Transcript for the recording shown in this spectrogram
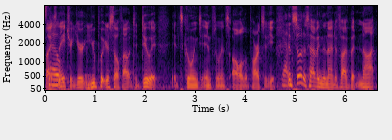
By its nature, you're you put yourself out to do it. It's going to influence all the parts of you, Yep. and so does having the nine to five, but not.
